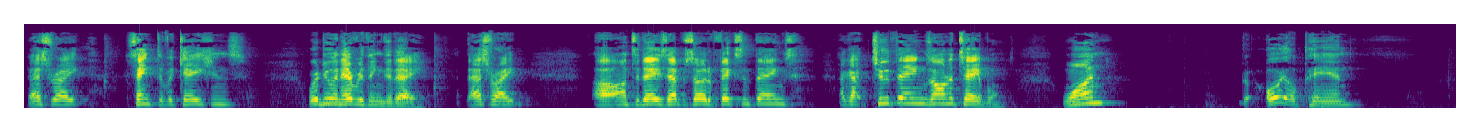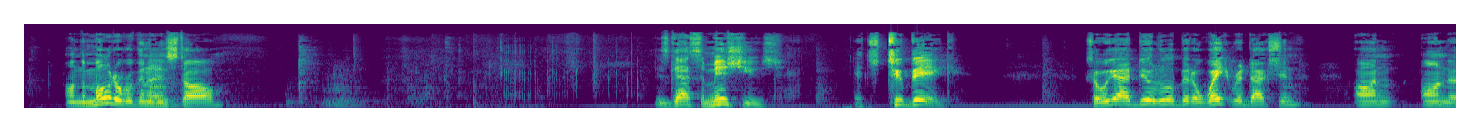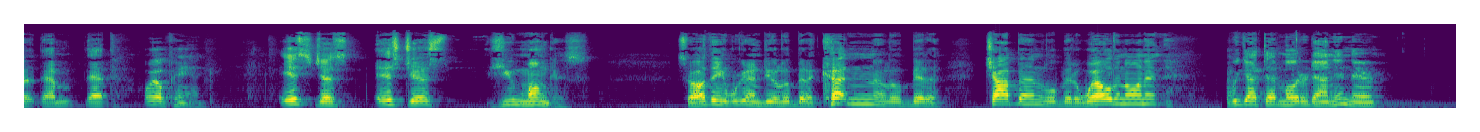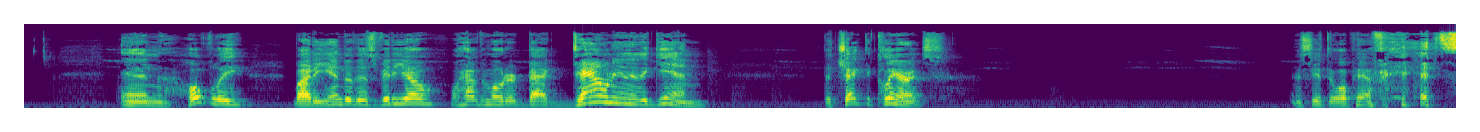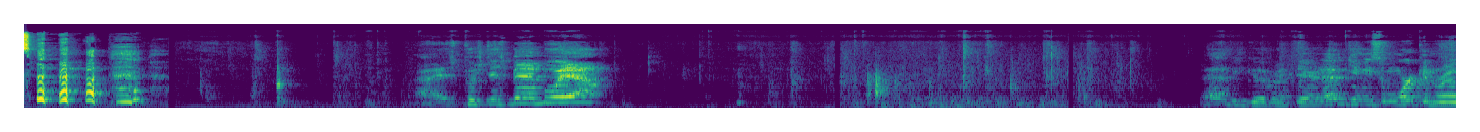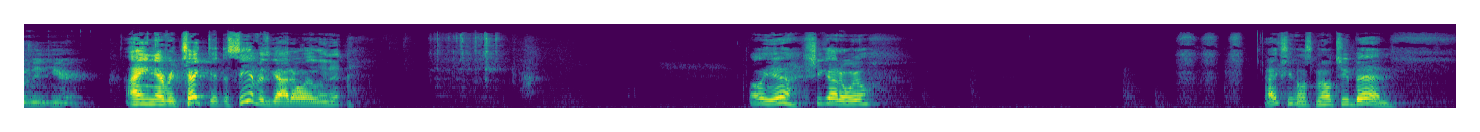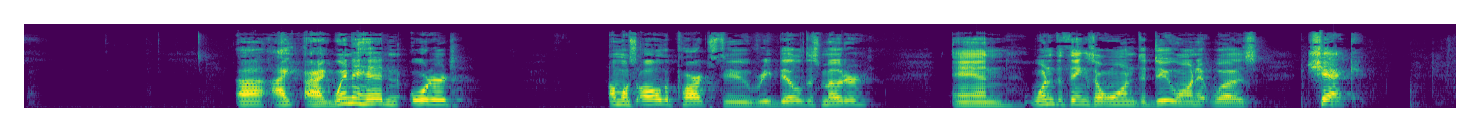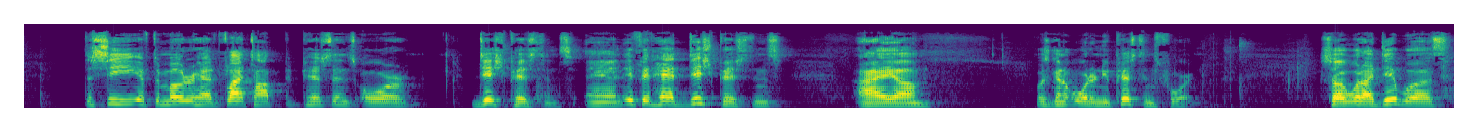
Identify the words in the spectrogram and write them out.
That's right. Sanctifications. We're doing everything today. That's right. Uh, on today's episode of Fixing Things, I got two things on the table. One, the oil pan on the motor we're going to install has got some issues. It's too big. So we got to do a little bit of weight reduction on on the that, that oil pan. It's just it's just humongous. So I think we're going to do a little bit of cutting, a little bit of chopping, a little bit of welding on it. We got that motor down in there. And hopefully by the end of this video, we'll have the motor back down in it again to check the clearance and see if the oil pan fits. All right, let's push this bad boy out. That'd be good right there. That'd give me some working room in here. I ain't never checked it to see if it's got oil in it. Oh yeah, she got oil. Actually, don't smell too bad. Uh, I, I went ahead and ordered almost all the parts to rebuild this motor. And one of the things I wanted to do on it was check to see if the motor had flat top pistons or dish pistons. And if it had dish pistons, I um, was going to order new pistons for it. So what I did was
